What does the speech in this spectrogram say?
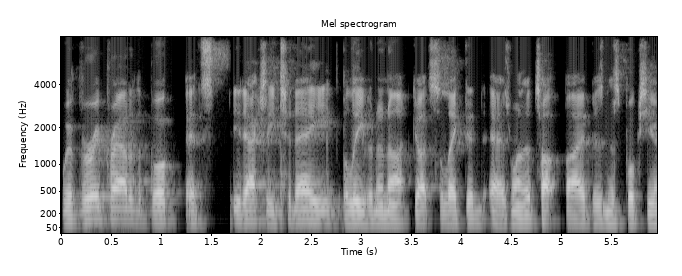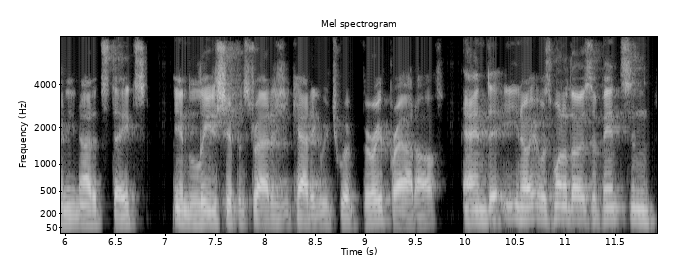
we're very proud of the book. It's it actually today, believe it or not, got selected as one of the top five business books here in the United States in leadership and strategy category, which we're very proud of. And you know, it was one of those events and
